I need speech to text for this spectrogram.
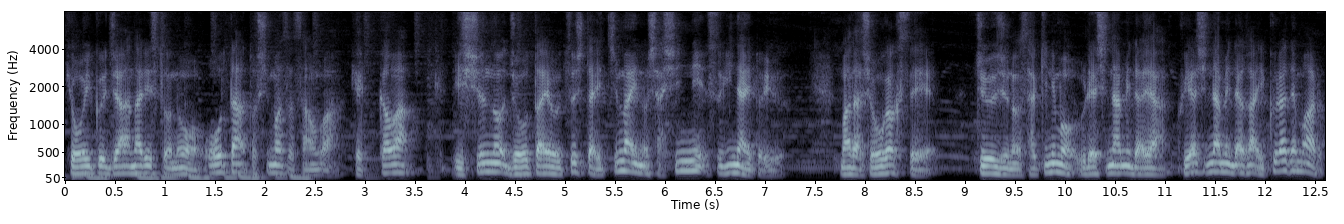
教育ジャーナリストの太田利正さんは結果は一瞬の状態を写した一枚の写真に過ぎないという。まだ小学生十字の先にも嬉し涙や悔し涙がいくらでもある。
